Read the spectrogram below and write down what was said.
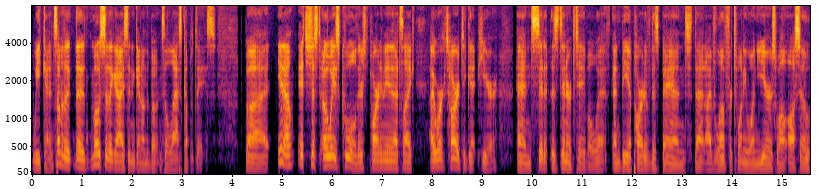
weekend. Some of the, the most of the guys didn't get on the boat until the last couple days. But you know it's just always cool. There's part of me that's like i worked hard to get here and sit at this dinner table with and be a part of this band that i've loved for 21 years while also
